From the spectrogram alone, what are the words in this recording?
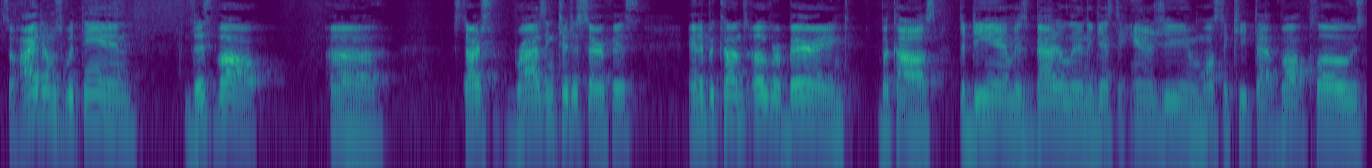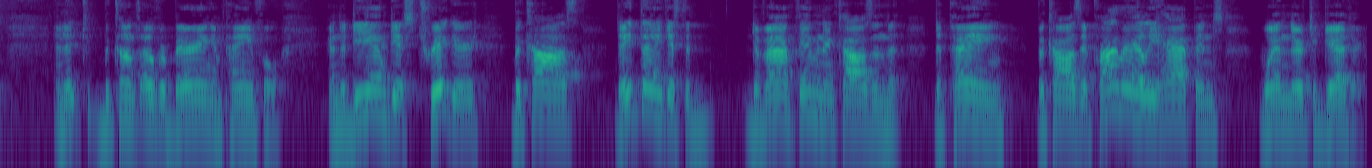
so items within this vault uh, starts rising to the surface, and it becomes overbearing because the DM is battling against the energy and wants to keep that vault closed, and it becomes overbearing and painful. And the DM gets triggered because they think it's the divine feminine causing the, the pain because it primarily happens when they're together.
